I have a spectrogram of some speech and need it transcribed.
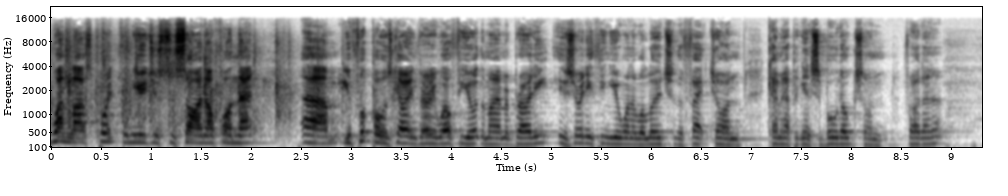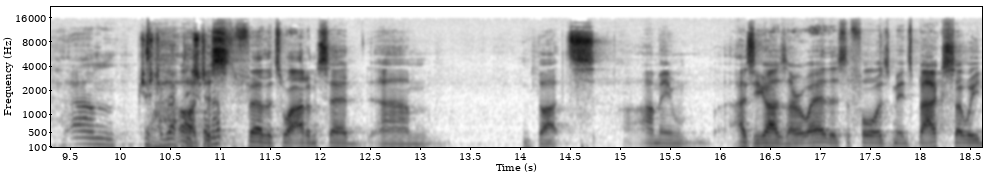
one last point from you just to sign off on that. Um, your football is going very well for you at the moment, Brodie. Is there anything you want to allude to the fact John coming up against the Bulldogs on Friday night? Um, Just to wrap oh, this just further to what Adam said, um, but I mean, as you guys are aware, there's the forwards, mids, backs. So we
